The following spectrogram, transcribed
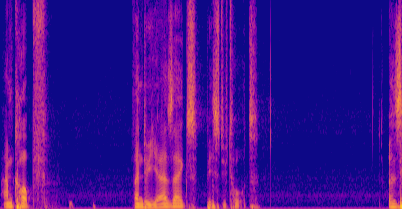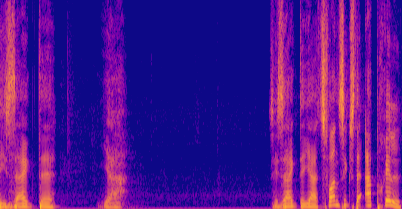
am Kopf. Wenn du Ja sagst, bist du tot. Und sie sagte Ja. Sie sagte Ja. 20. April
